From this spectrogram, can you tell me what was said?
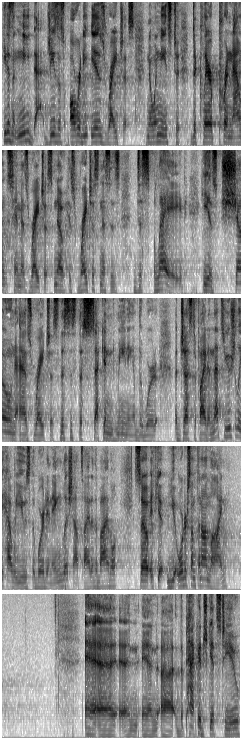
he doesn't need that. Jesus already is righteous. No one needs to declare, pronounce him as righteous. No, his righteousness is displayed. He is shown as righteous. This is the second meaning of the word justified, and that's usually how we use the word in English outside of the Bible. So if you, you order something online, and, and, and uh, the package gets to you,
